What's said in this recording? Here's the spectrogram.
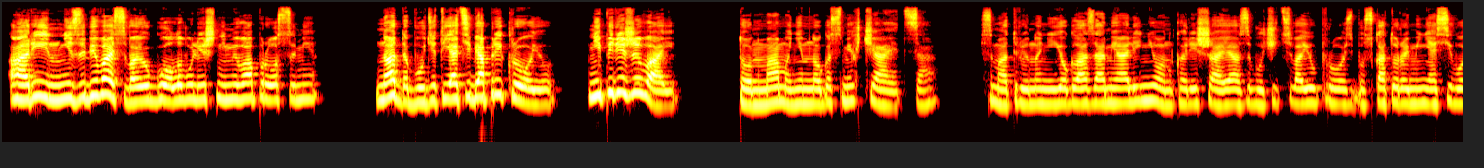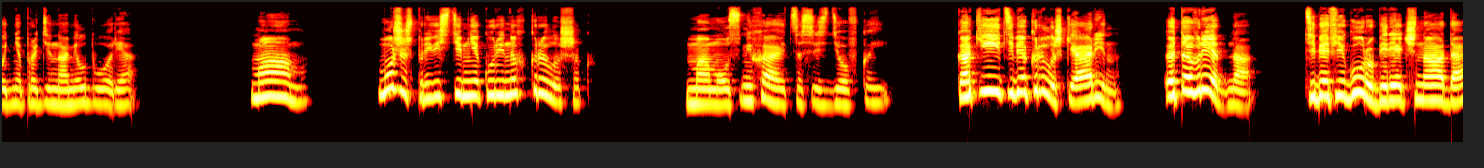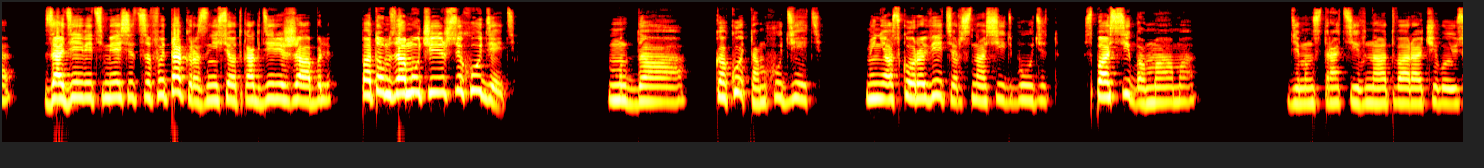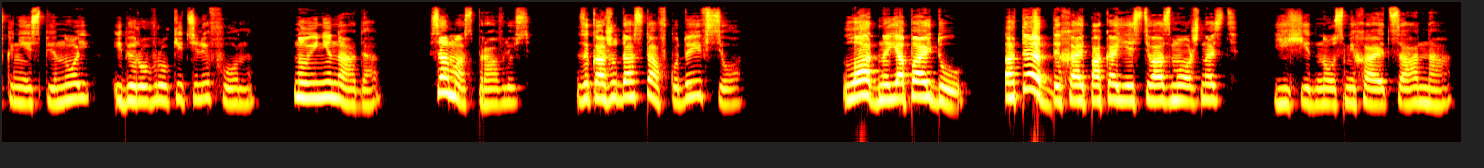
Арин, не забивай свою голову лишними вопросами. Надо будет, я тебя прикрою. Не переживай. Тон мамы немного смягчается. Смотрю на нее глазами олененка, решая озвучить свою просьбу, с которой меня сегодня продинамил Боря. «Мам, можешь привезти мне куриных крылышек?» Мама усмехается с издевкой. «Какие тебе крылышки, Арин? Это вредно. Тебе фигуру беречь надо. За девять месяцев и так разнесет, как дирижабль. Потом замучаешься худеть». «Мда, какой там худеть? Меня скоро ветер сносить будет. Спасибо, мама. Демонстративно отворачиваюсь к ней спиной и беру в руки телефон. Ну и не надо. Сама справлюсь. Закажу доставку, да и все. Ладно, я пойду. А ты отдыхай, пока есть возможность. Ехидно усмехается она.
